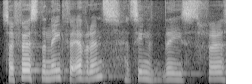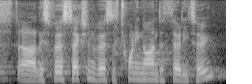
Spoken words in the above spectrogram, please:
So, first, the need for evidence. It's in these first, this first section, verses 29 to 32.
